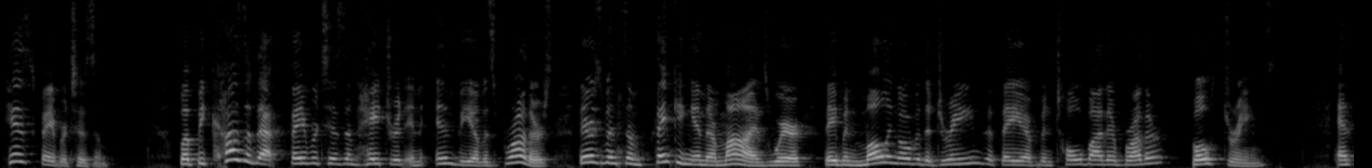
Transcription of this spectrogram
his favoritism. But because of that favoritism, hatred, and envy of his brothers, there's been some thinking in their minds where they've been mulling over the dream that they have been told by their brother, both dreams. And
